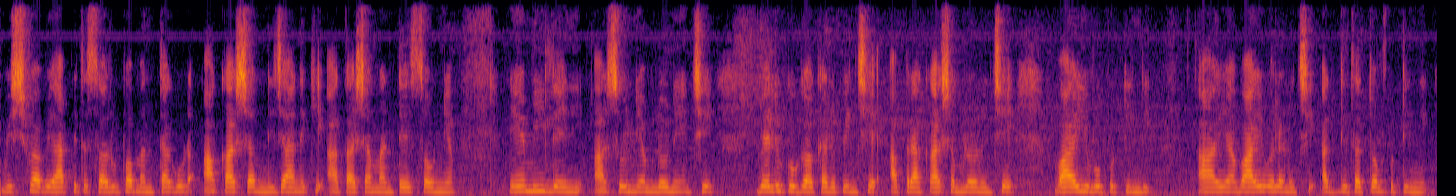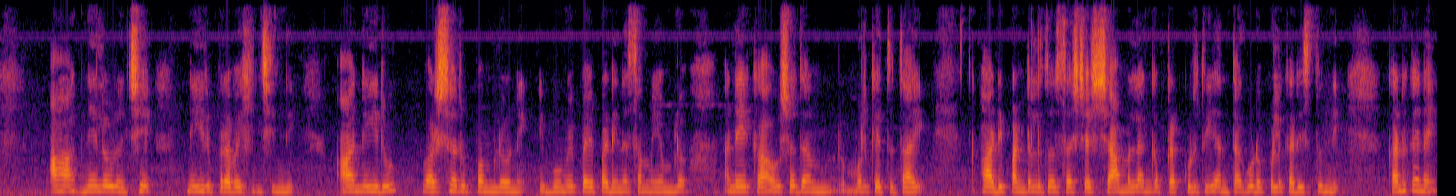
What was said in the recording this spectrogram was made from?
విశ్వవ్యాపిత స్వరూపమంతా కూడా ఆకాశం నిజానికి ఆకాశం అంటే శూన్యం ఏమీ లేని ఆ శూన్యంలో నుంచి వెలుగుగా కనిపించే ఆ ప్రకాశంలో నుంచే వాయువు పుట్టింది. ఆయా వాయువుల నుంచి అగ్నితత్వం పుట్టింది. ఆ అగ్నిలో నుంచే నీరు ప్రవహించింది. ఆ నీరు వర్ష రూపంలోని ఈ భూమిపై పడిన సమయంలో అనేక ఔషధములు మొలకెత్తుతాయి. పాడి పంటలతో సస్యశ్యామలంగా ప్రకృతి అంతా కూడా పులకరిస్తుంది. కనుకనే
